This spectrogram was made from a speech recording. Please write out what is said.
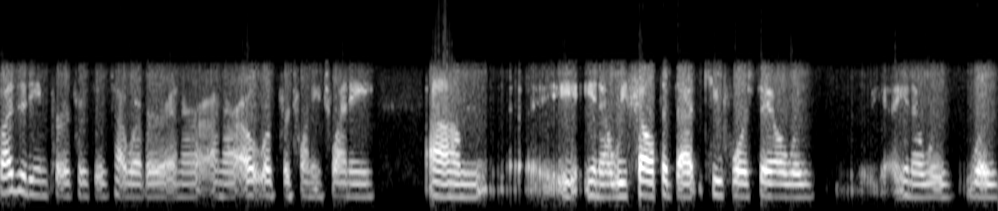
budgeting purposes, however, and our, and our outlook for 2020, um, you know, we felt that that Q4 sale was, you know, was was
